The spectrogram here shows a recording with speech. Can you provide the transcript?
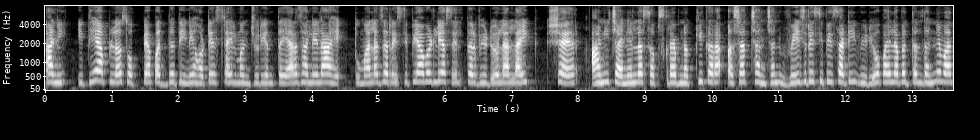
आणि इथे आपलं सोप्या पद्धतीने हॉटेल स्टाईल मंचुरियन तयार झालेलं आहे. तुम्हाला जर रेसिपी आवडली असेल तर व्हिडिओला लाईक शेअर आणि चॅनेलला सबस्क्राईब नक्की करा. अशाच छान छान व्हेज रेसिपीसाठी व्हिडिओ पाहिल्याबद्दल धन्यवाद.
